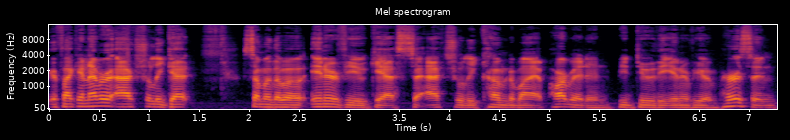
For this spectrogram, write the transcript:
if I can ever actually get some of the interview guests to actually come to my apartment and be, do the interview in person,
